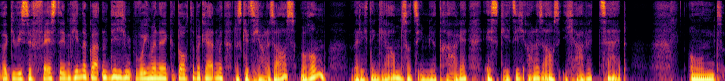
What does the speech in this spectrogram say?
äh, gewisse Feste im Kindergarten, die ich, wo ich meine Tochter begleiten will. Das geht sich alles aus. Warum? Weil ich den Glaubenssatz in mir trage, es geht sich alles aus. Ich habe Zeit. Und,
